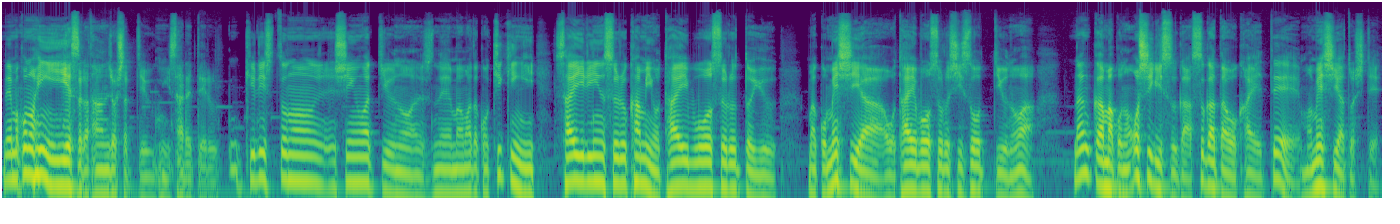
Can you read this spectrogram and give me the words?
で、まあ、この日にイエスが誕生したっていうふうにされてるキリストの神話っていうのはですね、まあ、またこう危機に再臨する神を待望するという,、まあ、こうメシアを待望する思想っていうのはなんかまあこのオシリスが姿を変えて、まあ、メシアとして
